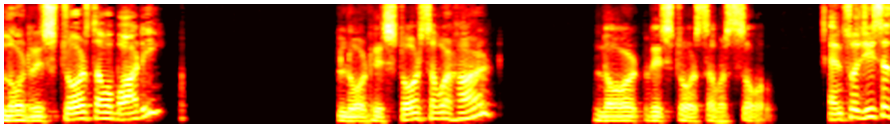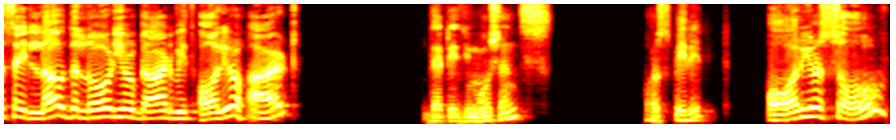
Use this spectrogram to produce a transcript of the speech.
Lord restores our body. Lord restores our heart. Lord restores our soul. And so Jesus said, love the Lord your God with all your heart. That is emotions or spirit, all your soul,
